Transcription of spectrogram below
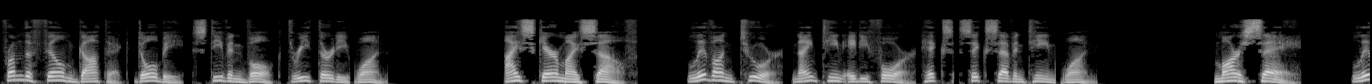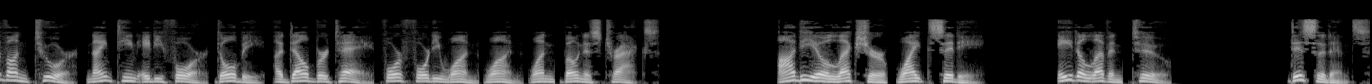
from the film Gothic Dolby, Stephen Volk 330 1. I Scare Myself, Live on Tour, 1984 Hicks 617 1. Marseille, Live on Tour, 1984 Dolby, Adele Bertei 441 1 1 bonus tracks. Audio lecture, White City. 811 2. Dissidents.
